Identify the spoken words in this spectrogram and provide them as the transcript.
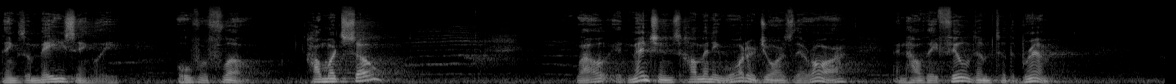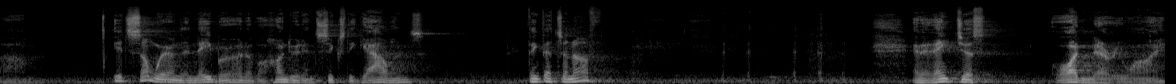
things amazingly overflow. How much so? Well, it mentions how many water jars there are and how they filled them to the brim. It's somewhere in the neighborhood of 160 gallons. Think that's enough? and it ain't just ordinary wine,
